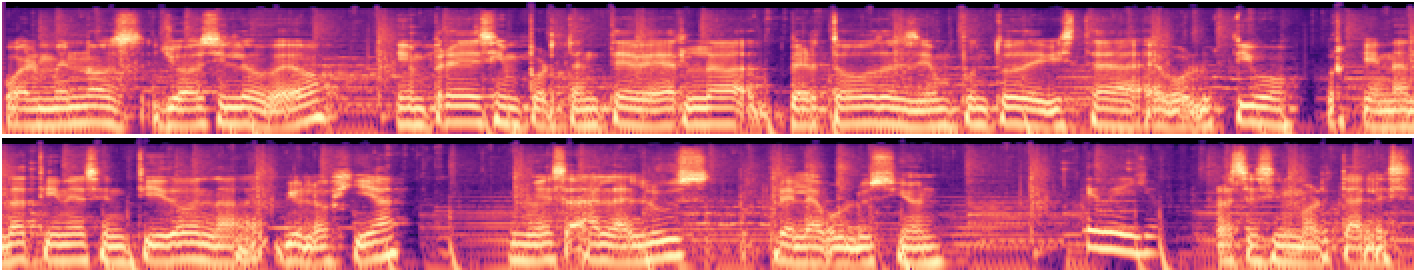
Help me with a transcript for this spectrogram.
o al menos yo así lo veo, siempre es importante verla, ver todo desde un punto de vista evolutivo, porque nada tiene sentido en la biología no es a la luz de la evolución. Qué bello. Frases inmortales.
